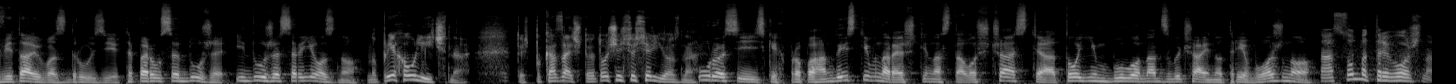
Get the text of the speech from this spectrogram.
Вітаю вас, друзі. Тепер усе дуже і дуже серйозно. но приехал лично. То есть показать, что это очень все серьезно. У російських пропагандистів нарешті настало щастя, то їм було надзвичайно тривожно. Особо тревожно.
